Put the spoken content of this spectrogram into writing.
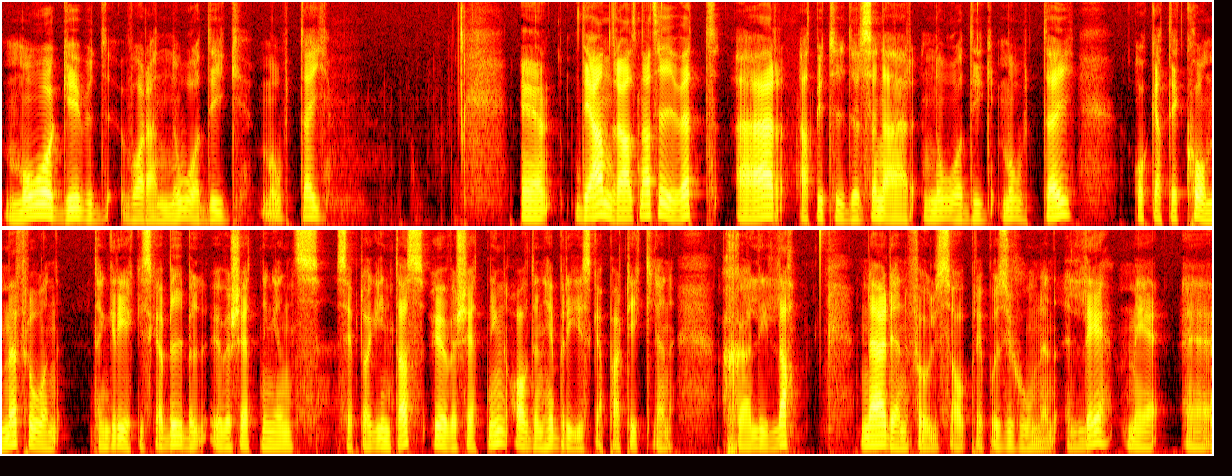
Må Gud vara nådig mot dig. Eh, det andra alternativet är att betydelsen är nådig mot dig och att det kommer från den grekiska bibelöversättningens Septuagintas översättning av den hebreiska partikeln chalilla när den följs av prepositionen le med eh,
